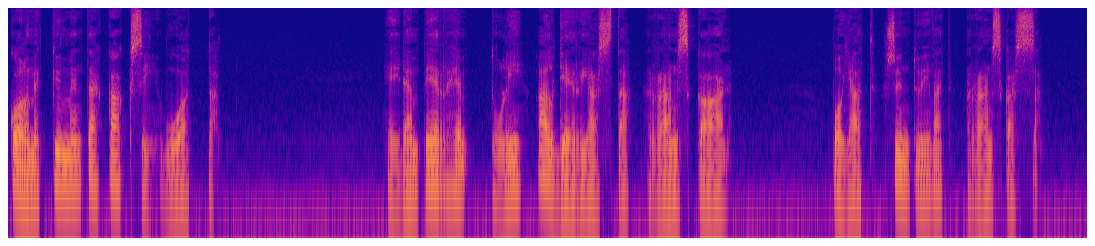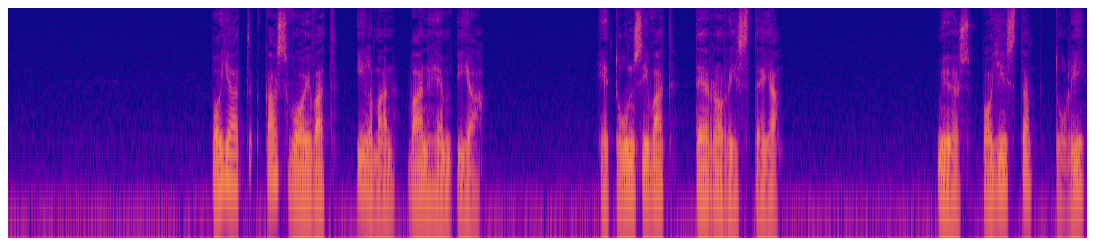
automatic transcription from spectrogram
32 vuotta. Heidän perhe tuli Algeriasta Ranskaan. Pojat syntyivät Ranskassa. Pojat kasvoivat ilman vanhempia. He tunsivat terroristeja. Myös pojista tuli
